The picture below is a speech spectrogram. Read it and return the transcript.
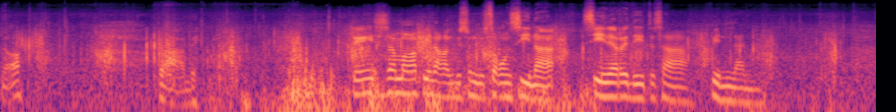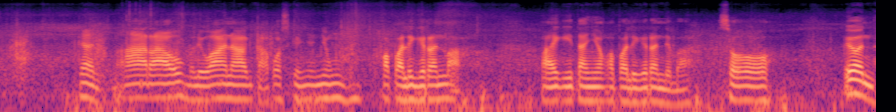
no? Grabe. Ito yung isa sa mga pinaka gustong gusto kong sina, scenery dito sa Finland. Yan araw maliwanag tapos ganyan yung kapaligiran ma makikita nyo yung kapaligiran ba? So ayun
